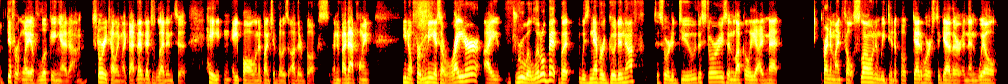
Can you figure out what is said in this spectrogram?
a different way of looking at um, storytelling like that. that that just led into hate and eight ball and a bunch of those other books. And by that point you know, for me as a writer, I drew a little bit, but it was never good enough to sort of do the stories. And luckily, I met a friend of mine, Phil Sloan, and we did a book, Dead Horse, together. And then Will,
